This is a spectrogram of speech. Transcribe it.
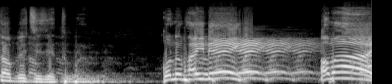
তাও বেঁচে যেত। কোনো ভাই নেই? ভাই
